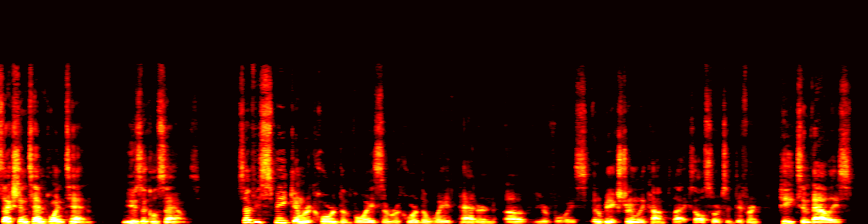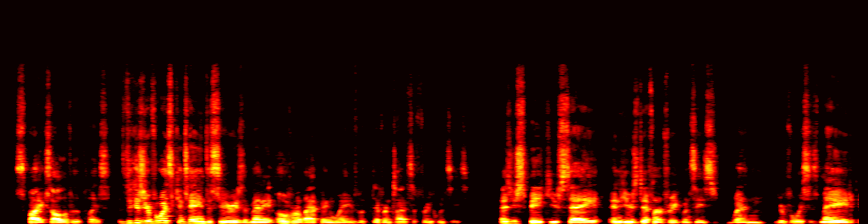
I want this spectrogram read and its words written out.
Section 10.10 Musical Sounds. So if you speak and record the voice or record the wave pattern of your voice, it'll be extremely complex, all sorts of different peaks and valleys, spikes all over the place. It's because your voice contains a series of many overlapping waves with different types of frequencies. As you speak, you say and use different frequencies when your voice is made.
